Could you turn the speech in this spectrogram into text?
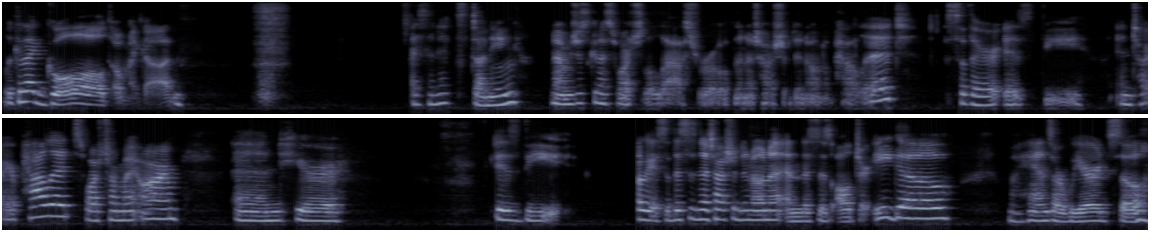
Look at that gold. Oh my god. Isn't it stunning? Now I'm just going to swatch the last row of the Natasha Denona palette. So there is the entire palette swatched on my arm. And here is the... Okay, so this is Natasha Denona and this is Alter Ego. My hands are weird, so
